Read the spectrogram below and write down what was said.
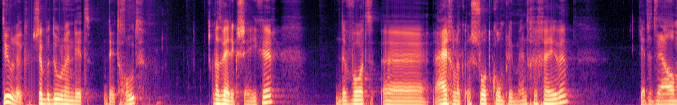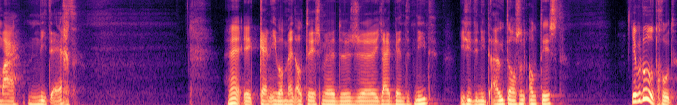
Tuurlijk, ze bedoelen dit, dit goed. Dat weet ik zeker. Er wordt uh, eigenlijk een soort compliment gegeven. Je hebt het wel, maar niet echt. Ik ken iemand met autisme, dus uh, jij bent het niet. Je ziet er niet uit als een autist. Je bedoelt het goed.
